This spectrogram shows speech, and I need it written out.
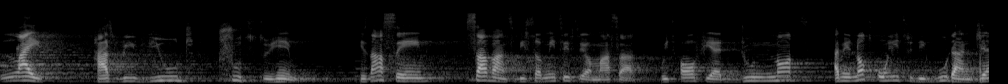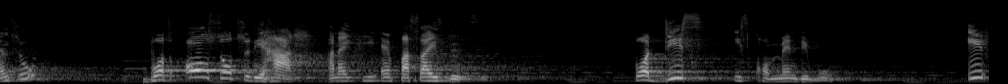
life has revealed truth to him, he's now saying, Servants, be submissive to your master with all fear. Do not I mean, not only to the good and gentle, but also to the harsh. And I, he emphasized it. For this is commendable. If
